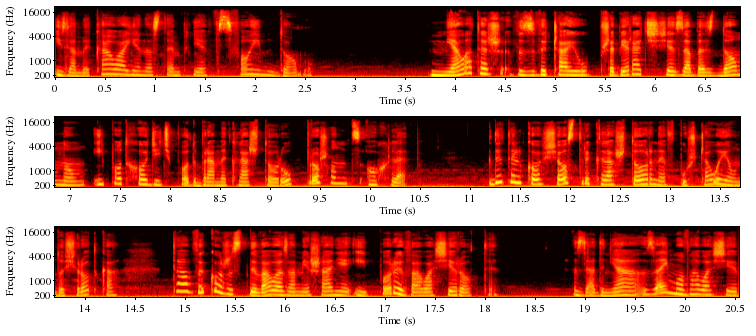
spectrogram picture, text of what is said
i zamykała je następnie w swoim domu. Miała też w zwyczaju przebierać się za bezdomną i podchodzić pod bramę klasztoru, prosząc o chleb. Gdy tylko siostry klasztorne wpuszczały ją do środka, ta wykorzystywała zamieszanie i porywała sieroty. Za dnia zajmowała się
